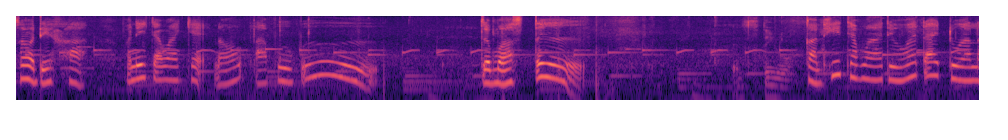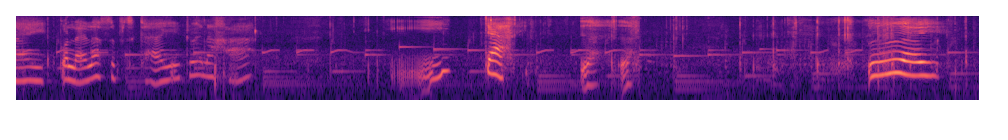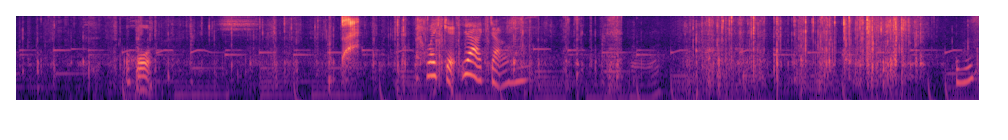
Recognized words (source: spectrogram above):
สวัสดีค่ะ วันนี้จะมาแกะน้องลาบูบูจะมาสเตอร์เป็นสติลก่อนที่จะมาดูว่าได้ตัวอะไร กดไลค์และ subscribe ด้วยนะคะอีจ้ะเออเออเอ้ยโอ้โห ไมแกะยากจังเอาไว้อุ๊ย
